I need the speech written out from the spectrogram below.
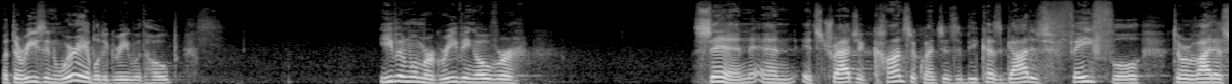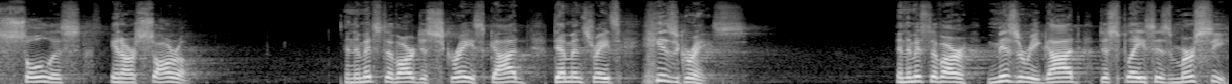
But the reason we're able to grieve with hope, even when we're grieving over sin and its tragic consequences, because God is faithful to provide us solace in our sorrow. In the midst of our disgrace, God demonstrates His grace. In the midst of our misery, God displays His mercy.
